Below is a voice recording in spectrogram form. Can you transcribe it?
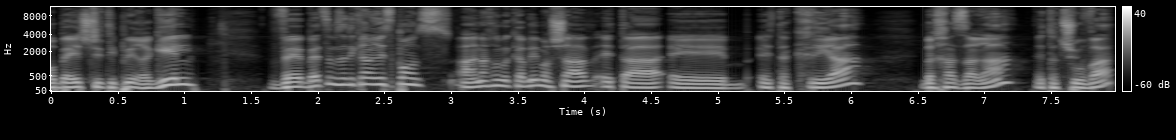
או ב-HTTP רגיל, ובעצם זה נקרא response. אנחנו מקבלים עכשיו את, ה, uh, את הקריאה בחזרה, את התשובה,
